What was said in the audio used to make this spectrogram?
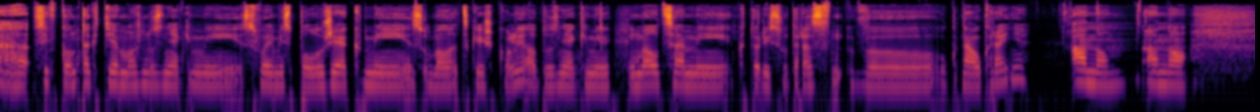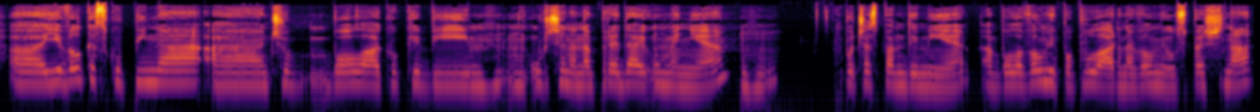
A si v kontakte možno s nejakými svojimi spolužiakmi z umeleckej školy alebo s nejakými umelcami, ktorí sú teraz v, na Ukrajine? Áno, áno. Je veľká skupina, čo bola ako keby hm, určená na predaj umenia. Uh-huh počas pandémie a bola veľmi populárna, veľmi úspešná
